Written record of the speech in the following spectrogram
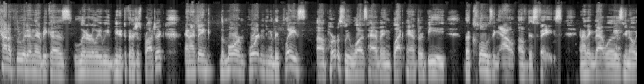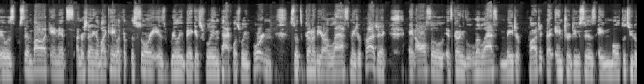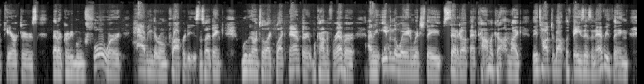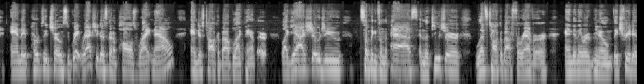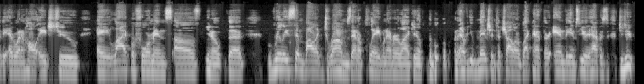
kind of threw it in there because literally we needed to finish this project. And I think the more important thing they placed uh, purposely was having Black Panther be the closing out of this phase. And I think that was, you know, it was symbolic in its understanding of like, hey, look, the, the story is really big, it's really impactful, it's really important. So it's going to be our last major project. And also, it's going to be the last major project that introduces a multitude of characters that are going to be moving forward, having their own properties. And so I think moving on to like Black Panther, Wakanda Forever, I mean, even the way in which they set it up at Comic Con, like they talked about the phases and everything, and they purposely chose to, great, we're actually just going to pause right now and just talk about Black Panther. Like, yeah, I showed you something from the past and the future. Let's talk about forever. And then they were, you know, they treated the, everyone in Hall H to a live performance of, you know, the really symbolic drums that are played whenever, like, you know, the, whenever you mention T'Challa or Black Panther in the MCU, it happens. Do do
